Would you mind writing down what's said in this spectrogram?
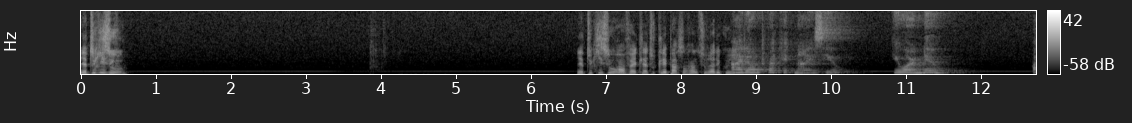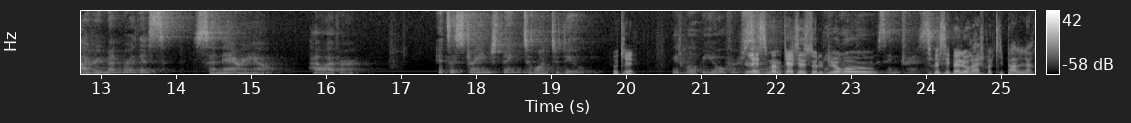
y a tout qui s'ouvre. Il y a tout qui s'ouvre en fait là, toutes les parts sont en train de s'ouvrir du coup. I don't recognize you. You are new. I remember this scenario, however. It's a strange thing to want to do. Ok. It will be over soon. Laisse-moi me cacher sous le bureau. C'est quoi, c'est Ballora je crois qui parle là?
